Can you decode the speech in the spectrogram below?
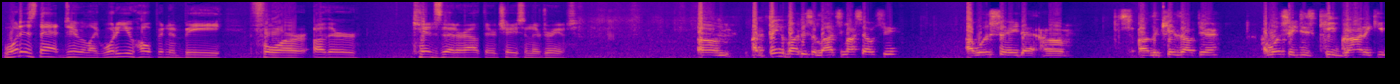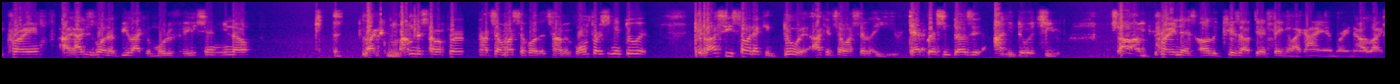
What does that do? Like, what are you hoping to be for other kids that are out there chasing their dreams? Um, I think about this a lot to myself too. I would say that um, other kids out there, I would say just keep grinding, keep praying. I, I just want to be like a motivation, you know. Like I'm the type of person I tell myself all the time. If one person can do it, if I see someone that can do it, I can tell myself if that person does it, I can do it too. So I'm praying there's other kids out there thinking like I am right now. Like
